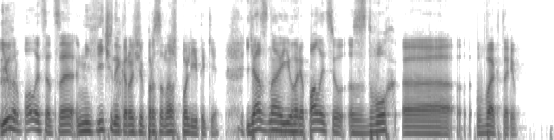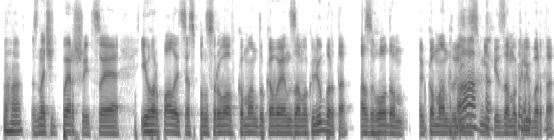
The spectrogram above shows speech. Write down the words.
Ігор Палиця це міфічний коротше, персонаж політики. Я знаю Ігоря Палицю з двох е- векторів. Ага. Значить, перший це Ігор Палиця спонсорував команду КВН Замок Люберта, а згодом команду Ліги. Сміхи Замок Люберта.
